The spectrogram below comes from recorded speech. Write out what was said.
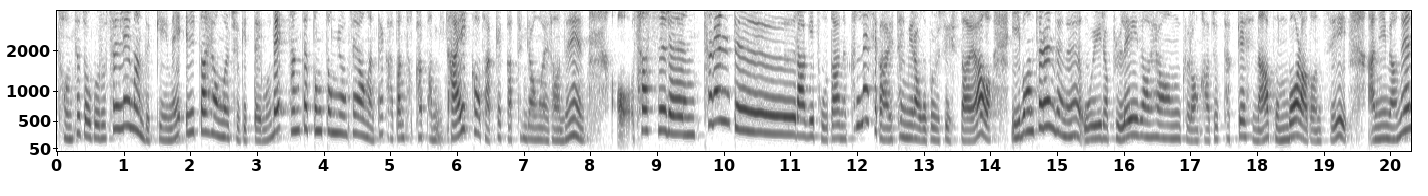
전체적으로 슬림한 느낌의 일자형을 주기 때문에 상체 통통형 체형한테 가장 적합합니다. 바이커 자켓 같은 경우에서는 어, 사실은 트렌드 라기보다는 클래식 아이템이라고 볼 수 있어요. 이번 트렌드는 오히려 블레이저형 그런 가죽 자켓이나 bomber라든지 아니면은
